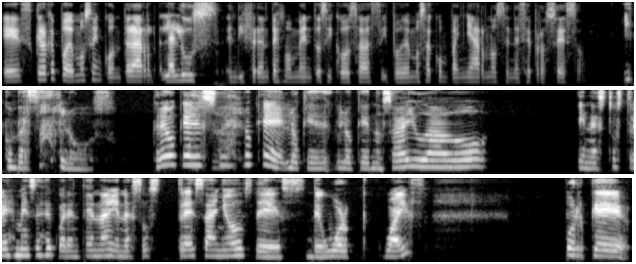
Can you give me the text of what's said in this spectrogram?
Es, creo que podemos encontrar la luz en diferentes momentos y cosas y podemos acompañarnos en ese proceso. Y conversarlos. Creo que eso es lo que, lo que, lo que nos ha ayudado en estos tres meses de cuarentena y en estos tres años de, de work wife, porque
